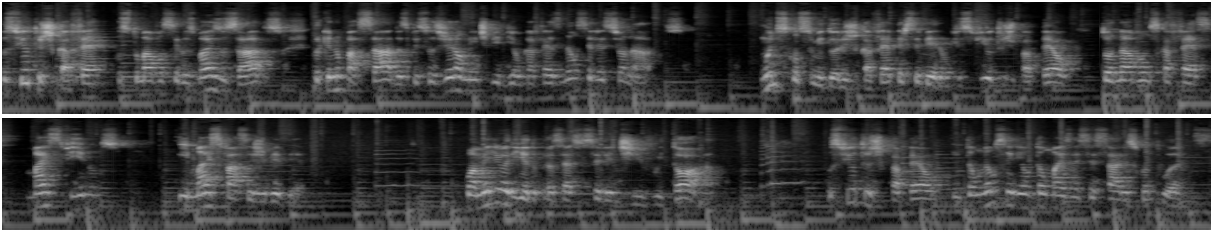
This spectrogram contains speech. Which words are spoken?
Os filtros de café costumavam ser os mais usados porque no passado as pessoas geralmente bebiam cafés não selecionados. Muitos consumidores de café perceberam que os filtros de papel tornavam os cafés mais finos e mais fáceis de beber. Com a melhoria do processo seletivo e torra, os filtros de papel então não seriam tão mais necessários quanto antes,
